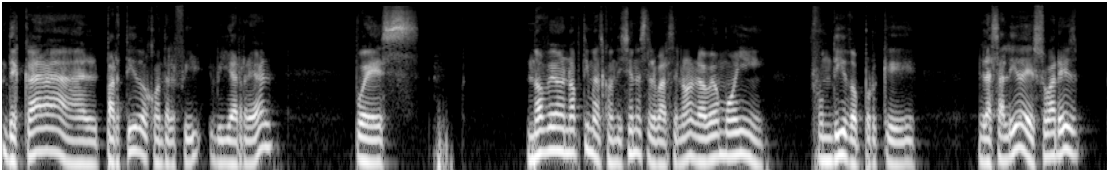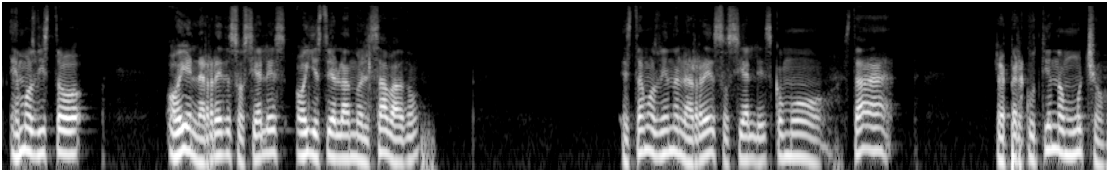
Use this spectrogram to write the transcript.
de cara al partido contra el Villarreal, pues no veo en óptimas condiciones el Barcelona, lo veo muy fundido porque la salida de Suárez hemos visto hoy en las redes sociales, hoy estoy hablando el sábado, estamos viendo en las redes sociales cómo está repercutiendo mucho.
